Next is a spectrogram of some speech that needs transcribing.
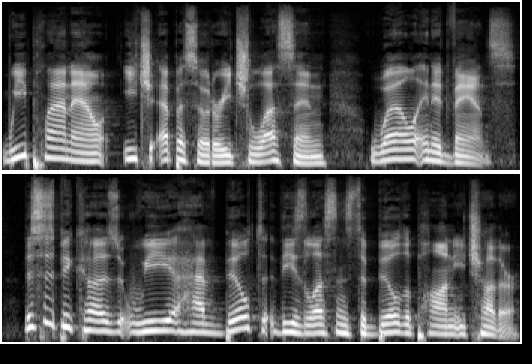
we plan out each episode or each lesson well in advance. This is because we have built these lessons to build upon each other.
